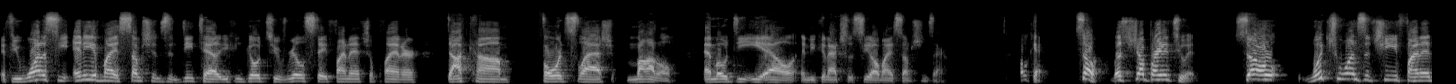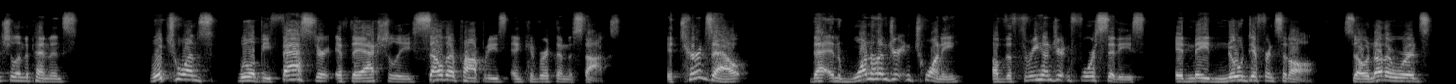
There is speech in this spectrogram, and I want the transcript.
If you want to see any of my assumptions in detail, you can go to realestatefinancialplanner.com forward slash model M O D E L, and you can actually see all my assumptions there. Okay, so let's jump right into it. So, which ones achieve financial independence? Which ones will it be faster if they actually sell their properties and convert them to stocks? It turns out that in 120 of the 304 cities, it made no difference at all. So, in other words,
